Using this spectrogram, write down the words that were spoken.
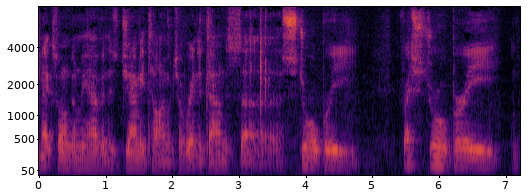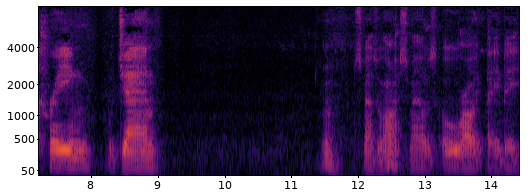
next one I'm going to be having is Jammy Time, which I've written it down. It's uh, strawberry, fresh strawberry and cream with jam. Mmm. Smells alright, smells alright, baby.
